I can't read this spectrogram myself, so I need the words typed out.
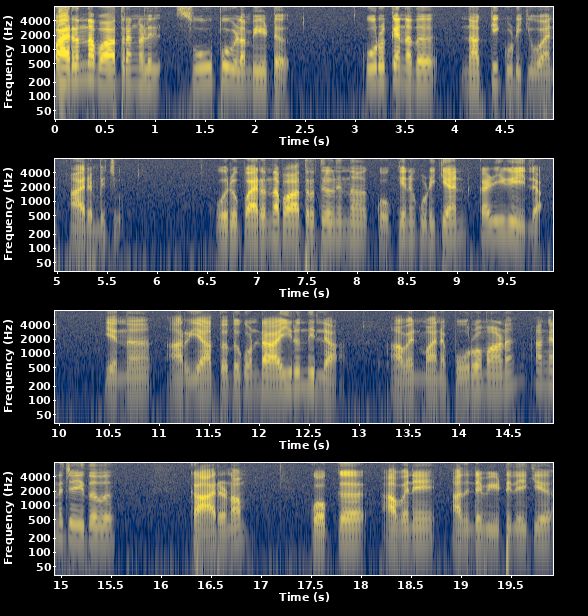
പരന്ന പാത്രങ്ങളിൽ സൂപ്പ് വിളമ്പിയിട്ട് കുറുക്കൻ അത് നക്കി കുടിക്കുവാൻ ആരംഭിച്ചു. ഒരു പരന്ന പാത്രത്തിൽ നിന്ന് കൊക്കിന് കുടിക്കാൻ കഴിയുകയില്ല എന്ന് അറിയാത്തത് കൊണ്ടായിരുന്നില്ല അവൻ മനഃപൂർവമാണ് അങ്ങനെ ചെയ്തത്. കാരണം കൊക്ക് അവനെ അതിന്റെ വീട്ടിലേക്ക്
